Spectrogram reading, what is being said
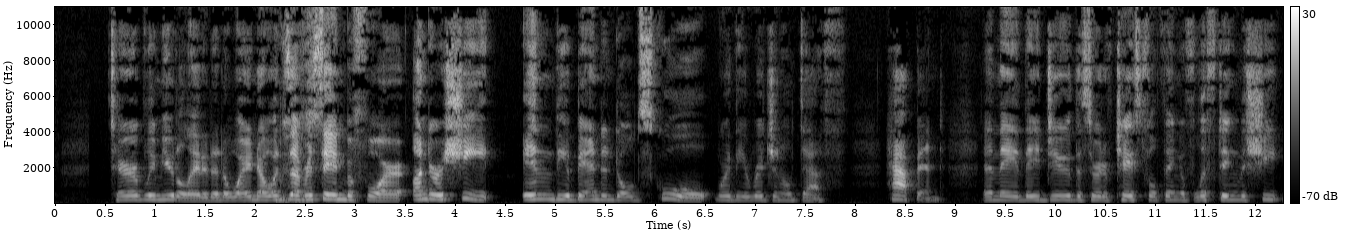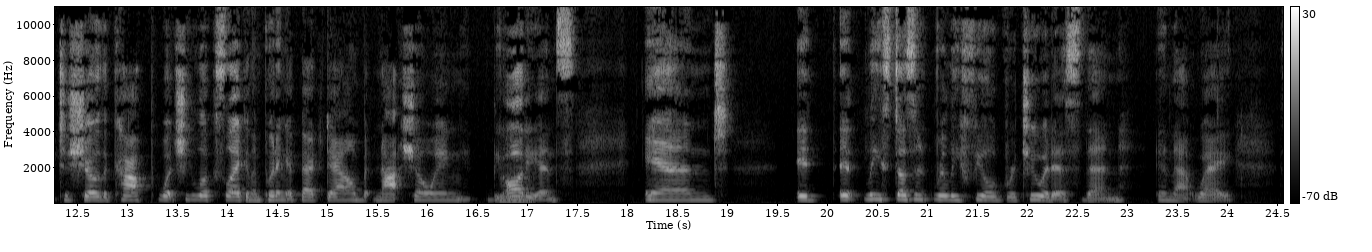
terribly mutilated in a way no one's ever seen before under a sheet in the abandoned old school where the original death happened. And they they do the sort of tasteful thing of lifting the sheet to show the cop what she looks like and then putting it back down but not showing the Mhm. audience. And it at least doesn't really feel gratuitous then in that way.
